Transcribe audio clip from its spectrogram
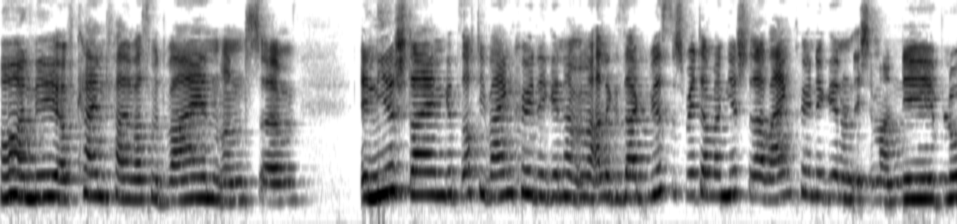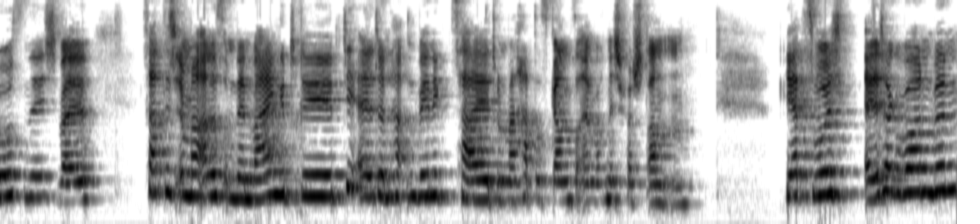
oh nee, auf keinen Fall was mit Wein. Und ähm, in Nierstein gibt's auch die Weinkönigin, haben immer alle gesagt, wirst du später mal Niersteiner Weinkönigin? Und ich immer, nee, bloß nicht, weil es hat sich immer alles um den Wein gedreht, die Eltern hatten wenig Zeit und man hat das Ganze einfach nicht verstanden. Jetzt, wo ich älter geworden bin,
